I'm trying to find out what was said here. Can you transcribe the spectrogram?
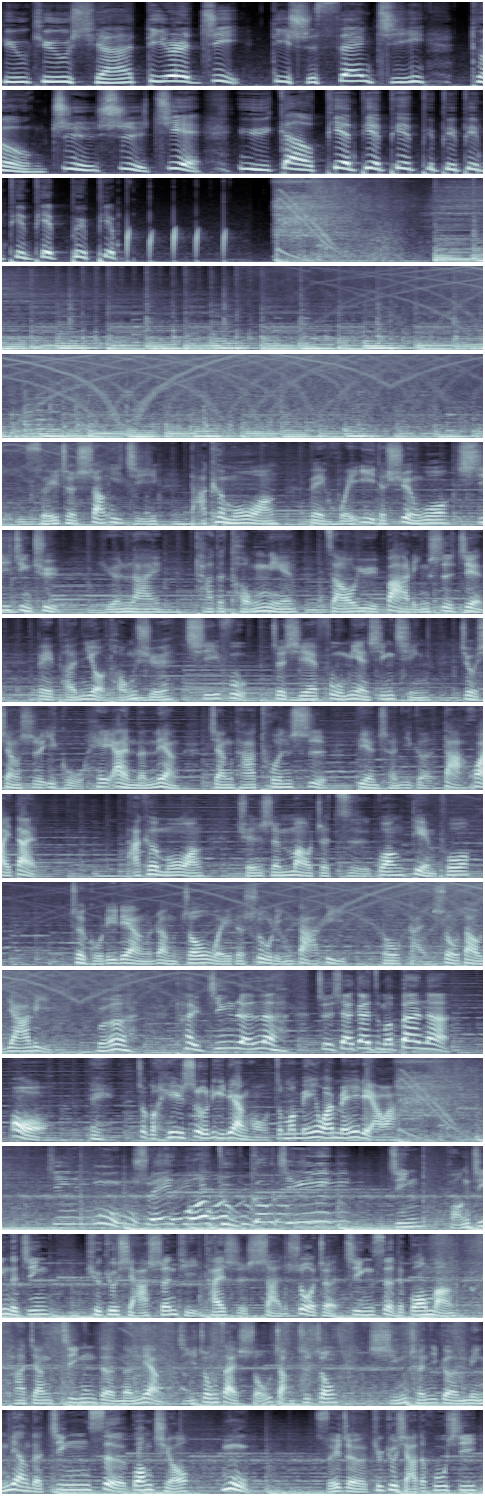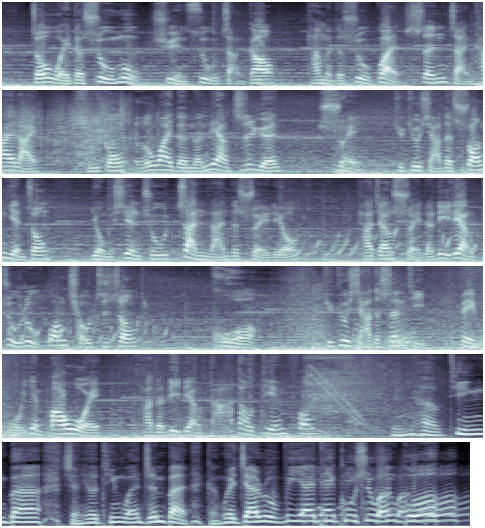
QQ 侠第二季第十三集统治世界预告片片片片片片片片片片。随着上一集，达克魔王被回忆的漩涡吸进去。原来他的童年遭遇霸凌事件，被朋友、同学欺负，这些负面心情就像是一股黑暗能量，将他吞噬，变成一个大坏蛋。达克魔王全身冒着紫光电波，这股力量让周围的树林、大地都感受到压力。哇，太惊人了！这下该怎么办呢？啊？哦，哎。这个黑色力量哦，怎么没完没了啊？金木水火土攻击，金黄金的金，QQ 侠身体开始闪烁着金色的光芒，他将金的能量集中在手掌之中，形成一个明亮的金色光球。木，随着 QQ 侠的呼吸，周围的树木迅速长高。他们的树冠伸展开来，提供额外的能量资源。水，QQ 侠的双眼中涌现出湛蓝的水流，他将水的力量注入光球之中。火，QQ 侠的身体被火焰包围，他的力量达到巅峰。很好听吧？想要听完整版，赶快加入 VIP 故事王国。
